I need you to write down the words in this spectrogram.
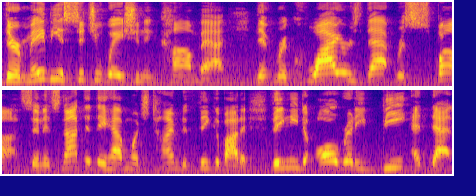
there may be a situation in combat that requires that response. And it's not that they have much time to think about it. They need to already be at that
